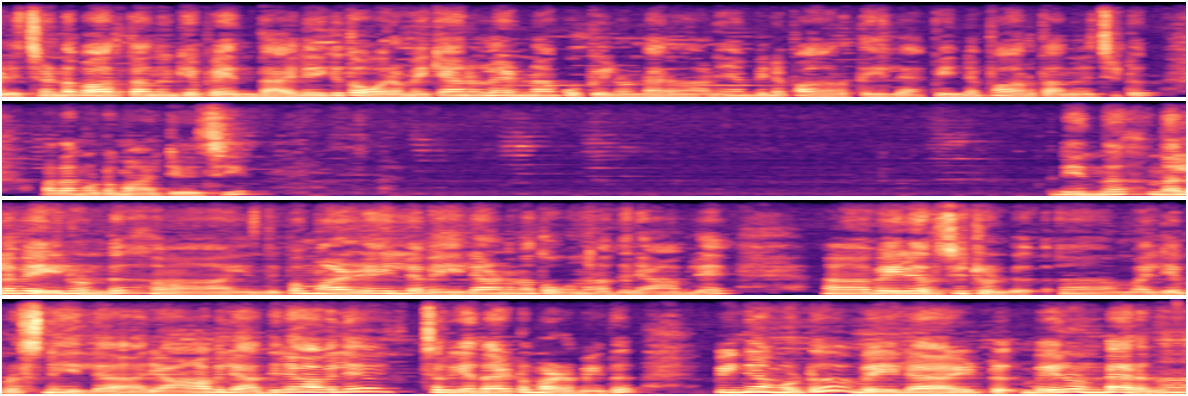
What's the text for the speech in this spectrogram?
വെളിച്ചെണ്ണ പകർത്താൻ നോക്കിയപ്പോൾ എന്തായാലും എനിക്ക് തോരൻ വയ്ക്കാനുള്ള എണ്ണ കുപ്പിയിലുണ്ടായിരുന്നതാണ് ഞാൻ പിന്നെ പകർത്തിയില്ല. പിന്നെ പകർത്താന്ന് വെച്ചിട്ട് അതങ്ങോട്ട് മാറ്റി വെച്ച്. ഇന്ന് നല്ല വെയിലുണ്ട്. ഇന്നിപ്പം മഴയില്ല. വെയിലാണെന്ന് തോന്നുന്നത് രാവിലെ വെയിലെറിച്ചിട്ടുണ്ട്. വലിയ പ്രശ്നമില്ല. രാവിലെ അതിരാവിലെ ചെറിയതായിട്ട് മഴ പെയ്ത് പിന്നെ അങ്ങോട്ട് വെയിലായിട്ട് വെയിലുണ്ടായിരുന്നു.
